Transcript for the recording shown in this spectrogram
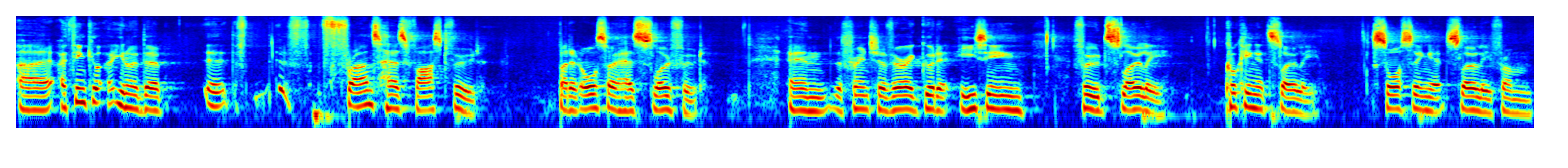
uh, I think, you know, the, f- France has fast food, but it also has slow food. And the French are very good at eating food slowly cooking it slowly, sourcing it slowly from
